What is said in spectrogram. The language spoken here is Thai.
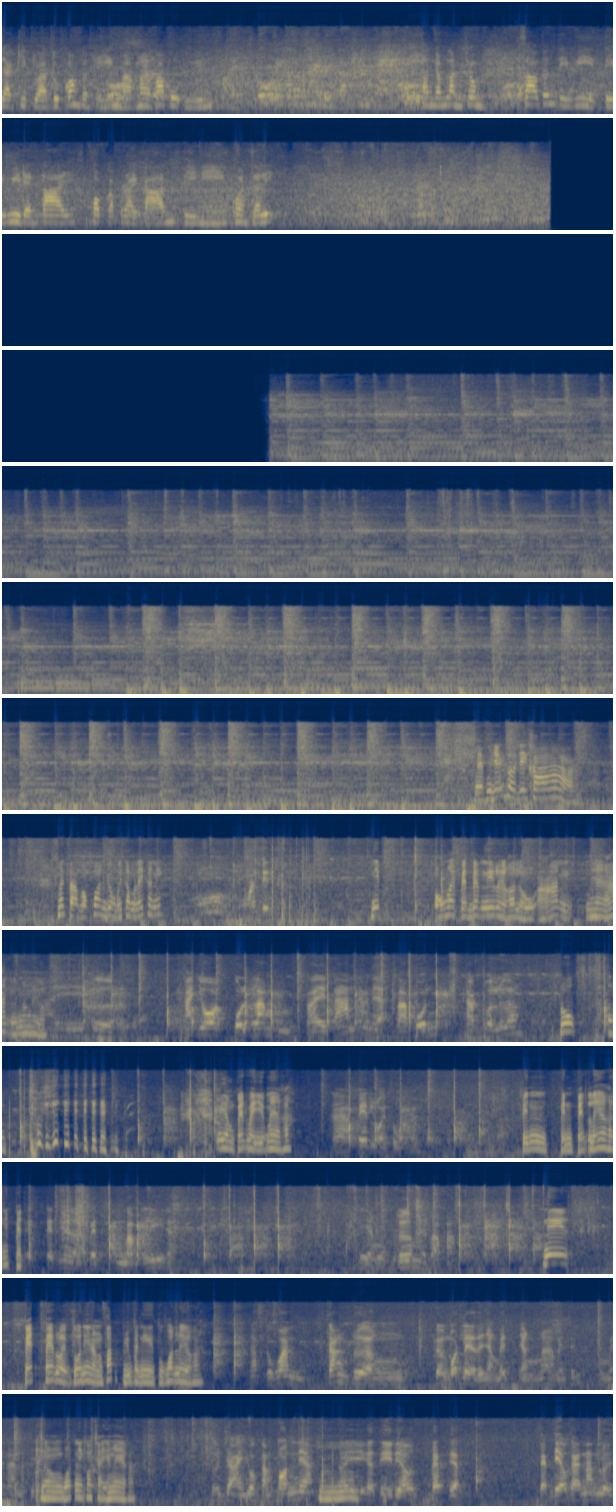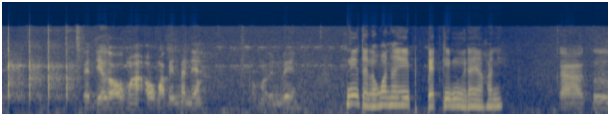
อยากกีดตัวตุกกล้องตนเองมากมายกว่าผู้อื่น ท่านกำลังชมซาวต้นทีวี ทีวีแดนใต้พบกับรายการทีนี้ควรจะลิก ไม่ทราบว่าควันโยงไปทำอะไรคะนี่อ๋อมันเป็นนี่อ๋อไงเป็ดแบบนี้เลยเหรอคะเราอ่านไม่ให้อ่านอื่นบ้างเลยเหรอไอ้คืออายุกลลำใส่ต้านได้ไหมเนี่ยปลาปนจากตัวเรื่องลูกโอ้ เลี้ยงเป็ดไว้เยอะไหมคะกาเป็ดลอยตัวค่ะเป็นเป็นเป็ดเลยอะคะนี่เป็ดเป็ดเนื้อเป็ดพันธุ์บาร์มารี่ค่ะเลี้ยงเริ่มในปลาปะนี่ เป็ดเป็ดลอยตัวนี่หนังซับอยู่ปานนี้ทุกวันเลยเหรอคะรับทุกวันตั้งเครื่องเครื่องบดแล้วแต่ยังไม่ยังมาไม่ถึงยังไม่ได้มาถึงเครื่องบดนี่เข้าใจยังไงอะคะคือจ่ายยวกต่างตอนเนี่ยอืม ได้กะตีเดียวแป๊บเดียวแป๊บเดียวกันนั่นเลยแป๊บเดียวก็ออกมาออกมาเป็นพันเนี่ยออกมาเป็นเว้นนี่แต่ละวันให้เป็ดกี่มือได้อะคะนี่ก็คือ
